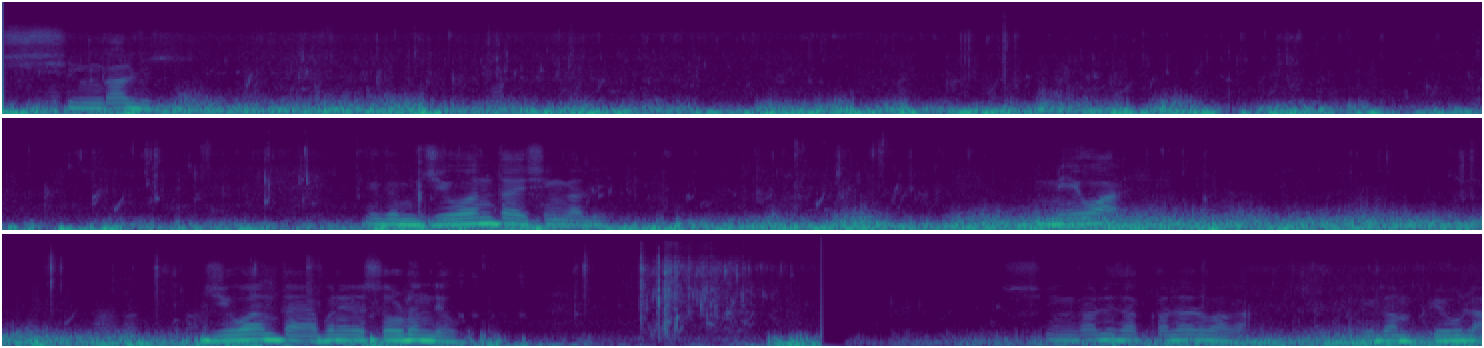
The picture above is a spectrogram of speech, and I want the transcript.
शिंगाली. एकदम जिवंत आहे शिंगाली. नेवाल. जिवंत आहे. आपण याला सोडून देऊ. शिंगालीचा कलर बघा. एकदम पिवला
